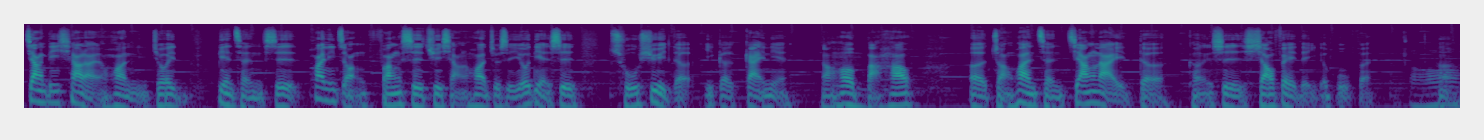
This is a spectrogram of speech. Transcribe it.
降低下来的话，你就会变成是换一种方式去想的话，就是有点是储蓄的一个概念，然后把它呃转换成将来的可能是消费的一个部分。哦，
